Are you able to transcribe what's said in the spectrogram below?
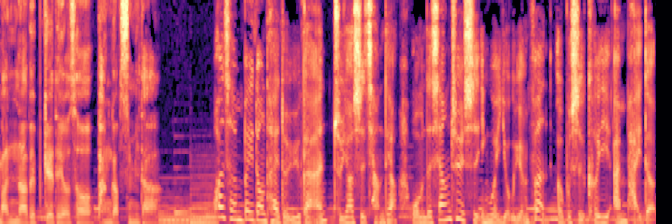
만나 뵙게 되어서 반갑습니다. 换成被动态的语感，主要是强调我们的相聚是因为有缘分，而不是刻意安排的。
